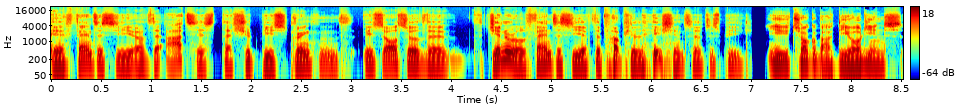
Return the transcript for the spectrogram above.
uh, fantasy of the artist that should be strengthened. It's also the, the general fantasy of the population, so to speak. You talk about the audience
